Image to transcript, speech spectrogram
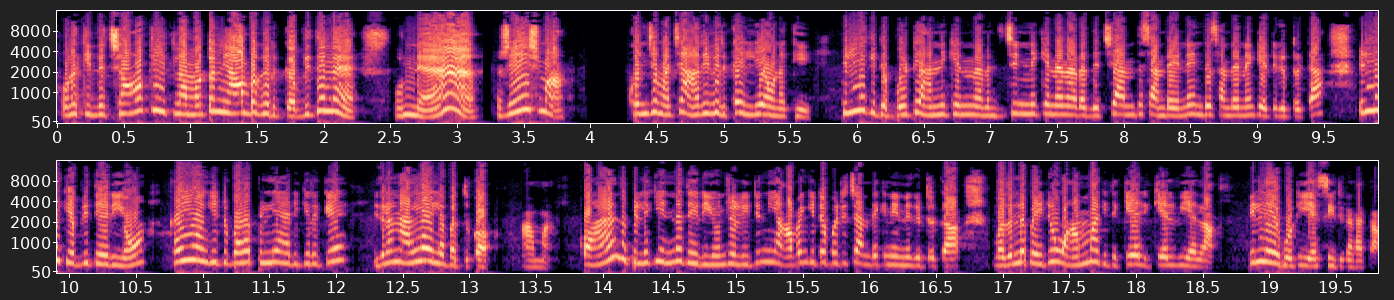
உனக்கு இந்த சாக்லேட்லாம் மட்டும் ஞாபகம் இருக்கு அப்படிதானே உன்ன ரேஷ்மா கொஞ்சமாச்சும் அறிவு இருக்கா இல்லையா உனக்கு? பிள்ளை கிட்ட போயிட்டு அன்னைக்கு என்ன நடந்துச்சு இன்னைக்கு என்ன நடந்துச்சு அந்த சண்டை என்ன இந்த சண்டை என்ன கேட்டுக்கிட்டு இருக்கா? பிள்ளைக்கு எப்படி தெரியும்? கை வாங்கிட்டு போறா பிள்ளை அடிக்கிறக்கே இதெல்லாம் நல்லா இல்ல பாத்துக்கோ ஆமா. குழந்தை பிள்ளைக்கு என்ன தெரியும்னு சொல்லிட்டு நீ அவங்க கிட்ட போயிட்டு சண்டைக்கு நின்னுகிட்டு இருக்கா? முதல்ல போயிட்டு உன் அம்மா கிட்ட கேள்வி கேள்வி எல்லாம். பிள்ளைய போட்டு ஏசிட்டு கிடக்கா.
